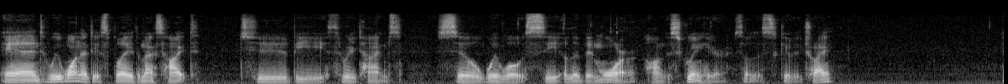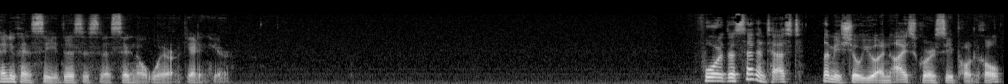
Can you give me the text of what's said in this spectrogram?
And we want to display the max height to be three times. So we will see a little bit more on the screen here. So let's give it a try. And you can see this is the signal we're getting here. For the second test, let me show you an I2C protocol,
